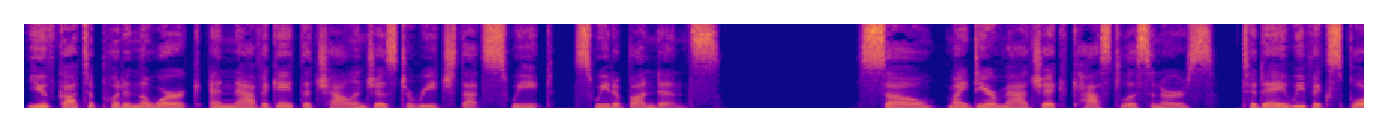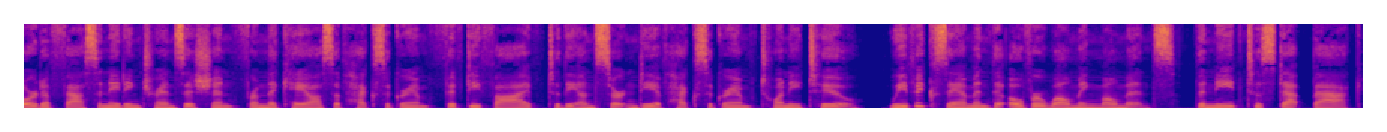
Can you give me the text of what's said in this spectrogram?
You've got to put in the work and navigate the challenges to reach that sweet, sweet abundance. So, my dear Magic Cast listeners, today we've explored a fascinating transition from the chaos of Hexagram 55 to the uncertainty of Hexagram 22. We've examined the overwhelming moments, the need to step back,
